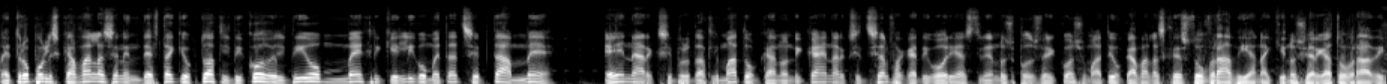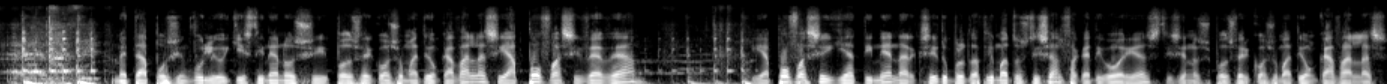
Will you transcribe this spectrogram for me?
Μετρόπολης Καβάλας 97 και 8 αθλητικό δελτίο μέχρι και λίγο μετά τις 7 με έναρξη πρωταθλημάτων κανονικά έναρξη της Α κατηγορίας στην Ένωση Ποδοσφαιρικών Σωματείων Καβάλας χθες το βράδυ ανακοινώσει αργά το βράδυ μετά από συμβούλιο εκεί στην Ένωση Ποδοσφαιρικών Σωματείων Καβάλας. Η απόφαση βέβαια, η απόφαση για την έναρξη του πρωταθλήματος της Α κατηγορίας της Ένωσης Ποδοσφαιρικών Σωματείων Καβάλας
